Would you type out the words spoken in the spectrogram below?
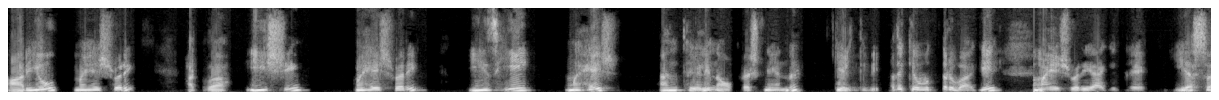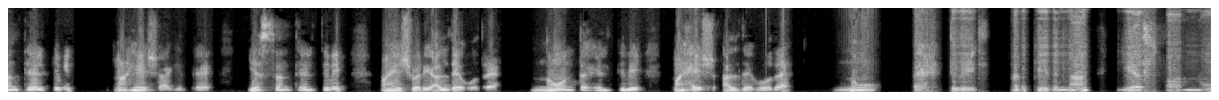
ಆರ್ ಯು ಮಹೇಶ್ವರಿ ಅಥವಾ is she Maheshwari, is he Mahesh ಅಂತ ಹೇಳಿ ನಾವು ಪ್ರಶ್ನೆಯನ್ನ ಕೇಳ್ತೀವಿ. ಅದಕ್ಕೆ ಉತ್ತರವಾಗಿ ಮಹೇಶ್ವರಿ ಆಗಿದ್ರೆ ಎಸ್ ಅಂತ ಹೇಳ್ತೀವಿ, ಮಹೇಶ್ ಆಗಿದ್ರೆ ಎಸ್ ಅಂತ ಹೇಳ್ತೀವಿ, ಮಹೇಶ್ವರಿ ಅಲ್ದೆ ಹೋದ್ರೆ ನೋ ಅಂತ ಹೇಳ್ತೀವಿ, ಮಹೇಶ್ ಅಲ್ದೆ ಹೋದ್ರೆ ನೋ ಅಂತ ಹೇಳ್ತೀವಿ. ಅದಕ್ಕೆ ಇದನ್ನ ಎಸ್ ಆರ್ ನೋ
